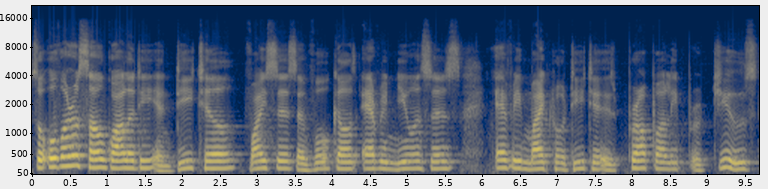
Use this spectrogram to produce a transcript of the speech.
so overall sound quality and detail voices and vocals every nuances every micro detail is properly produced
